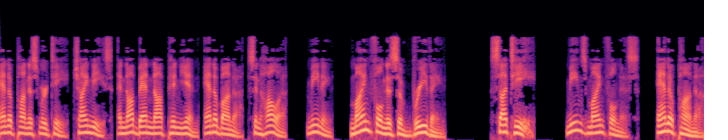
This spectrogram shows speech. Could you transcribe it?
Anapanasmrti, Chinese, and Na Ban Na Pinyin, Anabana, Sinhala, meaning, mindfulness of breathing. Sati means mindfulness. Anapana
